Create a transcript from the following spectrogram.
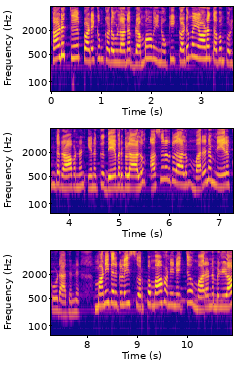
அடுத்து படைக்கும் கடவுளான பிரம்மாவை நோக்கி கடுமையான தவம் புரிந்த ராவணன் எனக்கு தேவர்களாலும் அசுரர்களாலும் மரணம் நேரக்கூடாதுன்னு மனிதர்களை சொற்பமாக நினைத்து மரணமில்லா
